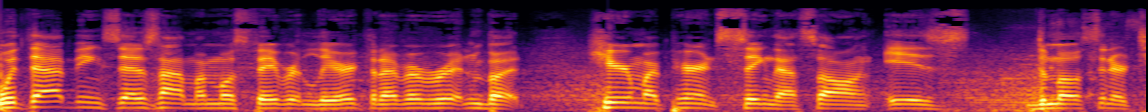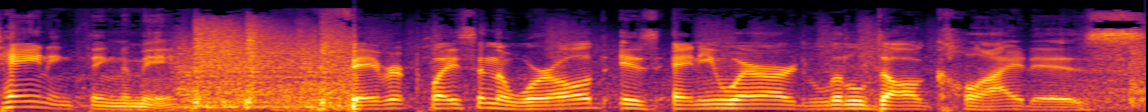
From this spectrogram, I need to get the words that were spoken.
With that being said, it's not my most favorite lyric that I've ever written, but hearing my parents sing that song is the most entertaining thing to me. Favorite place in the world is anywhere our little dog Clyde is.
